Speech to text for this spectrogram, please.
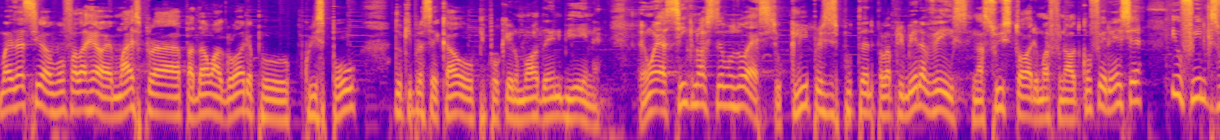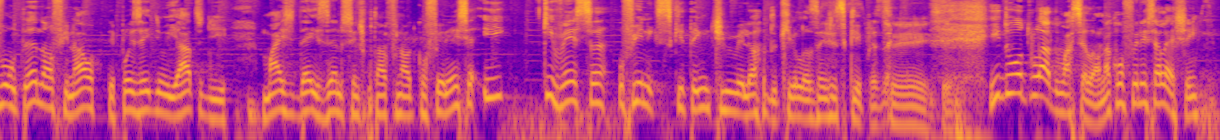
mas assim, ó, vou falar real, é mais pra, pra dar uma glória pro Chris Paul do que pra secar o pipoqueiro maior da NBA, né? Então é assim que nós temos no Oeste. O Clippers disputando pela primeira vez na sua história uma final de conferência e o Phoenix voltando ao final, depois aí de um hiato de mais de 10 anos sem disputar uma final de conferência e que vença o Phoenix, que tem um time melhor do que o Los Angeles Clippers, né? Sim, sim. E do outro lado, Marcelão, na Conferência Leste, hein?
